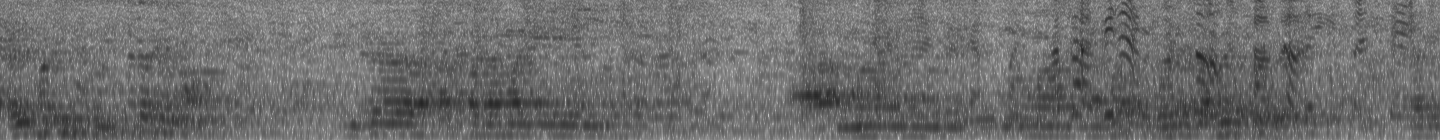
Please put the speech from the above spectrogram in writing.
Daripada situ kita tengok kita apa nama ni uh, mem- mem- Tak bila apa- kotak apa- tak apa- tak lagi penting. kami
